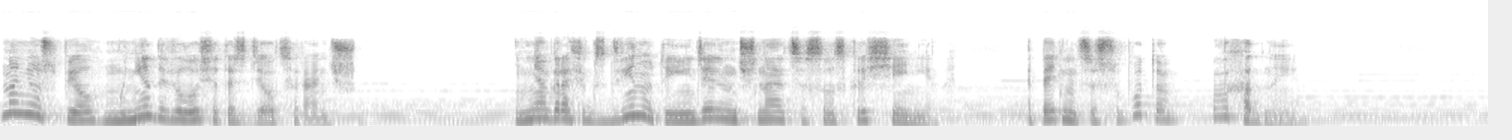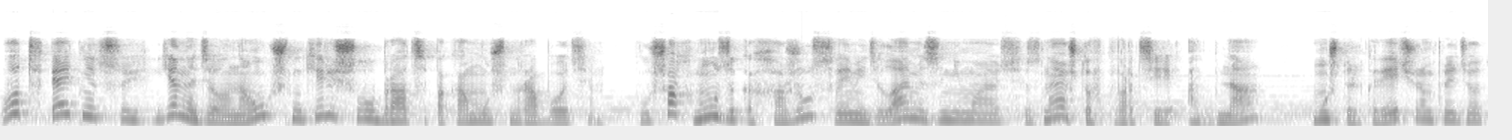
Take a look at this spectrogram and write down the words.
Но не успел, мне довелось это сделать раньше. У меня график сдвинутый, и неделя начинается с воскресенья – а пятница и суббота – выходные. Вот в пятницу я надела наушники и решила убраться, пока муж на работе. В ушах музыка, хожу, своими делами занимаюсь. Знаю, что в квартире одна, муж только вечером придет.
